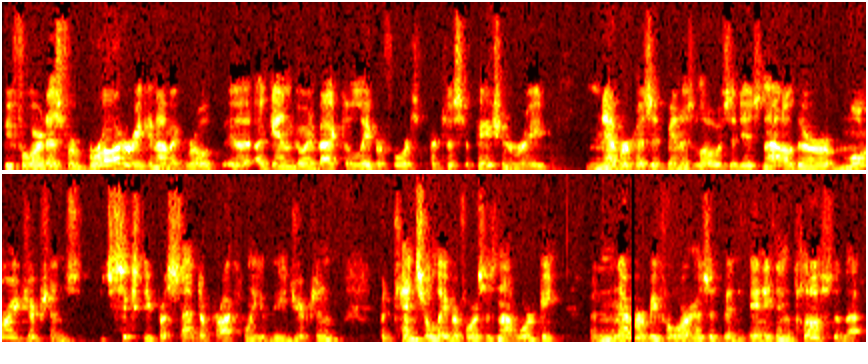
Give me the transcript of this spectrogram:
before it. As for broader economic growth, uh, again, going back to the labor force participation rate, never has it been as low as it is now. There are more Egyptians, 60% approximately of the Egyptian potential labor force is not working. Never before has it been anything close to that.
